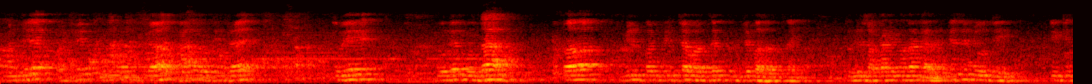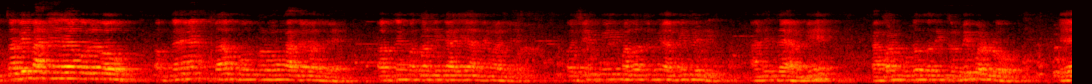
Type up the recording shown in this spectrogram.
म्हणजे शहर फार गरजेचं आहे तुम्ही पुढे मुद्दा वीस पंचवीसच्या वरचे तुमचे भरत नाही तुम्ही सकाळी मला गॅरंटी दिली होती कि कितना भी पानी रहा बोले भाऊ अपने सब बूथ प्रमुख आने वाले हैं अपने पदाधिकारी आने वाले हैं अशी मी मला तुम्ही हमी दिली आणि त्या हमी आपण कुठं तरी कमी पडलो हे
